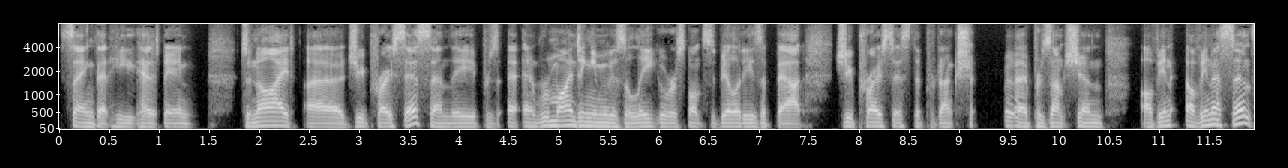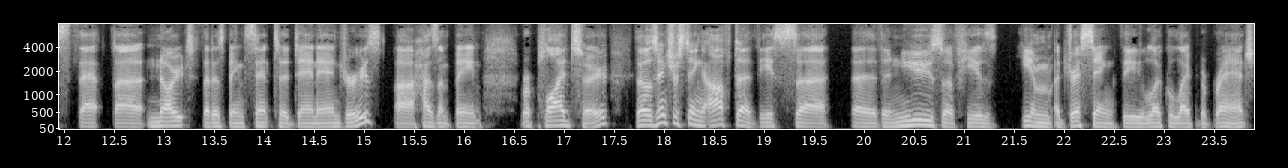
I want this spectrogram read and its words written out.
saying that he has been denied uh, due process and the and reminding him of his legal responsibilities about due process, the production uh, presumption of in, of innocence. That uh, note that has been sent to Dan Andrews uh, hasn't been replied to. That was interesting after this. Uh, uh, the news of his him addressing the local Labor branch,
